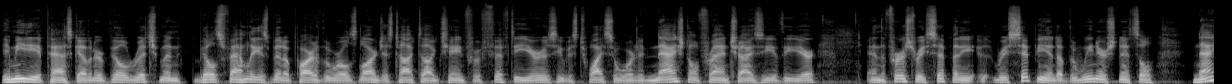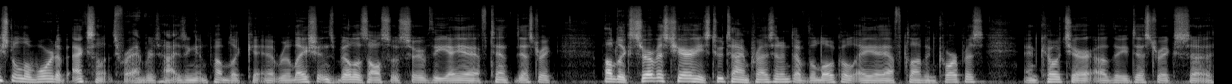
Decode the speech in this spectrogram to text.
immediate past governor, Bill Richmond. Bill's family has been a part of the world's largest hot dog chain for 50 years. He was twice awarded National Franchisee of the Year and the first recipient, of the Wienerschnitzel National Award of Excellence for Advertising and Public uh, Relations. Bill has also served the AAF 10th District Public Service Chair. He's two time president of the local AAF club in Corpus and co chair of the district's uh,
